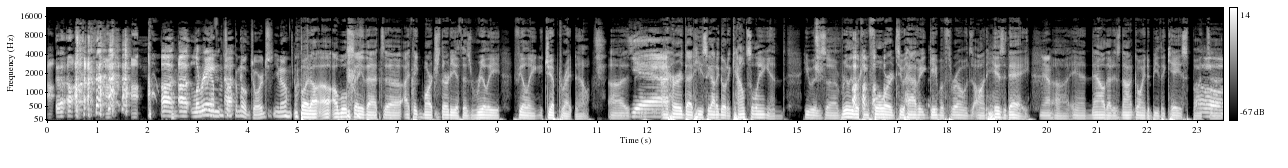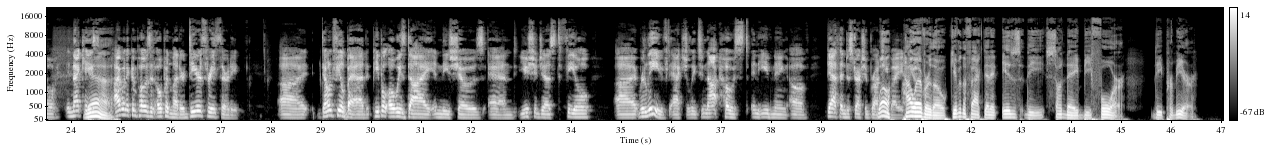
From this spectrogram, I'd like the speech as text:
Uh, uh, uh, Lorraine Lorraine, from uh, chocolate milk, George. You know. but uh, I I will say that uh, I think March 30th is really feeling gypped right now. Uh, I heard that he's got to go to counseling, and he was uh, really looking forward to having Game of Thrones on his day. Yeah. Uh, and now that is not going to be the case. But uh, oh, in that case, yeah. I want to compose an open letter, dear 330. Uh, don't feel bad. People always die in these shows, and you should just feel uh, relieved, actually, to not host an evening of death and destruction brought to you by HBO. however, though, given the fact that it is the Sunday before the premiere.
